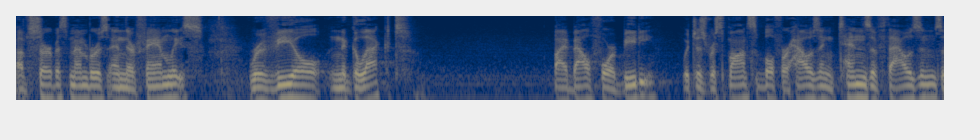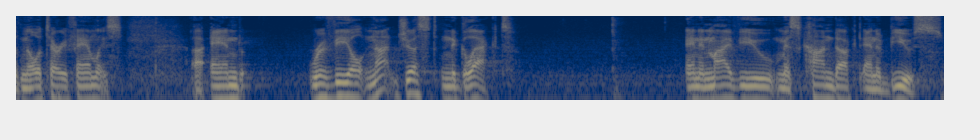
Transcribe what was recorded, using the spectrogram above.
of service members and their families reveal neglect by Balfour Beatty, which is responsible for housing tens of thousands of military families, uh, and reveal not just neglect and, in my view, misconduct and abuse,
